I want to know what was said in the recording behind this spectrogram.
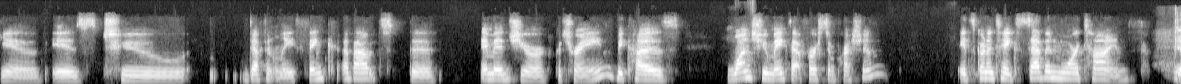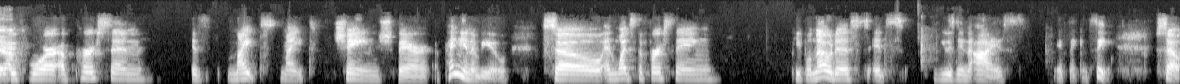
give is to definitely think about the image you're portraying because once you make that first impression, it's going to take seven more times yeah. before a person is might might change their opinion of you so and what's the first thing people notice it's using the eyes if they can see so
